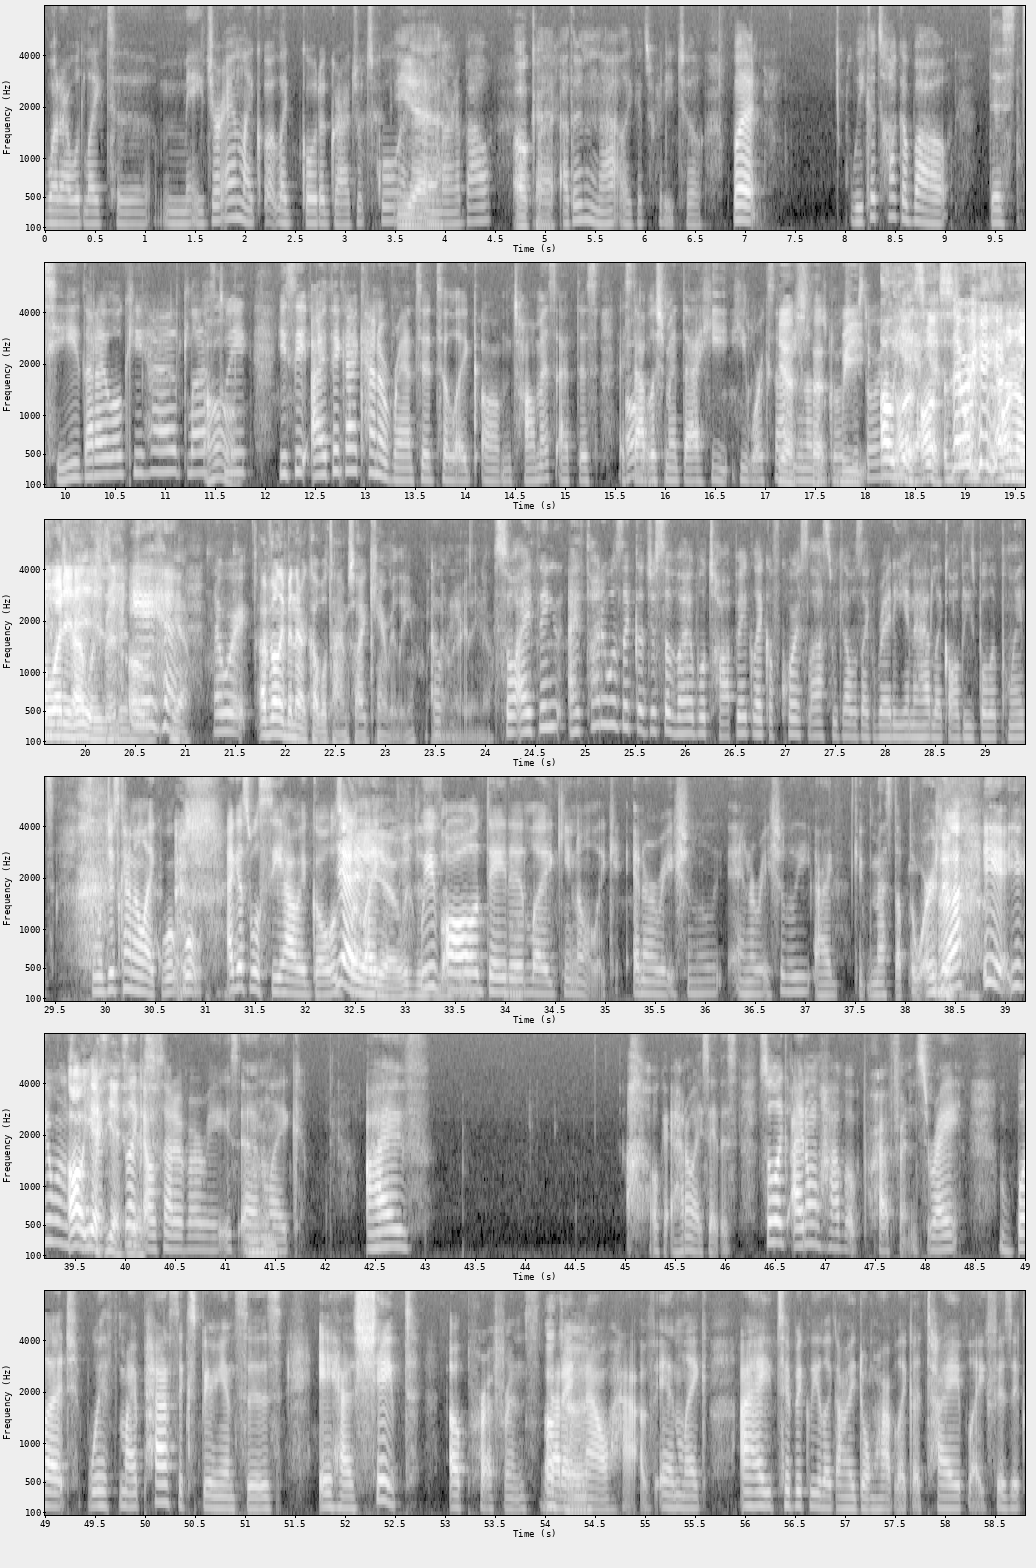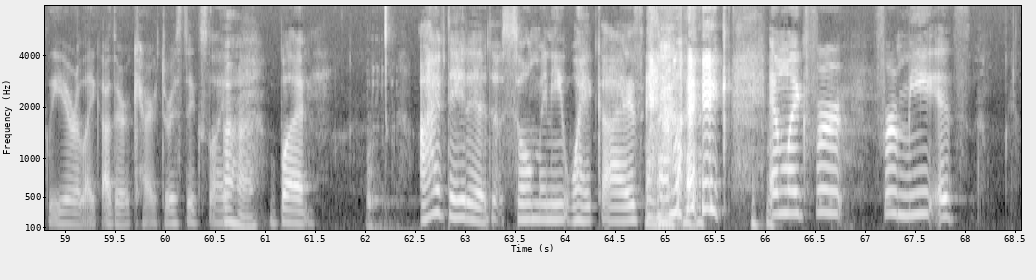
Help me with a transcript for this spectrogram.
what i would like to major in like uh, like go to graduate school and, Yeah. and learn about Okay. but other than that like it's pretty chill but we could talk about this tea that I low key had last Oh. week. You see, I think I kind of ranted to like um Thomas at this establishment that he he works at. Yes, you know, that this grocery we- store. Oh, yeah. yes, yeah. yes. There were- I don't know what it is, Establishment but- yeah, yeah. There were I've only been there a couple times, so I can't really. I don't really know. So I think I thought it was like a, just a viable topic. Like, of course, last week I was like ready and I had like all these bullet points. So we're just kind of like, we'll, we'll, I guess we'll see how it goes. Yeah, but, yeah, like, yeah, we'll just- we've all dated like you know like interracially. Interracially, I messed up the word. Huh? yeah, you get what I'm Oh, saying. yes, right? yes, Like yes. outside of our race, and Mhm. like, I've. Okay, how do I say this? So like I don't have a preference, right? But with my past experiences, it has shaped a preference that I now have. And like I typically like I don't have like a type like physically or like other characteristics like Uh-huh. but I've dated so many white guys and like and like for for me it's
